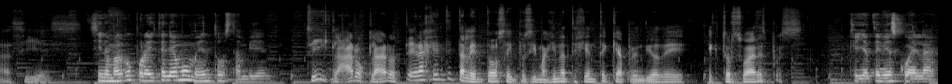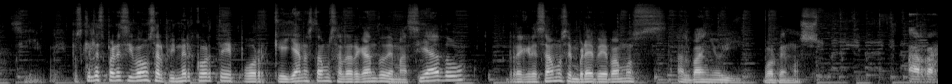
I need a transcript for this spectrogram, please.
así es. Sin embargo, por ahí tenía momentos también. Sí, claro, claro. Era gente talentosa y pues imagínate gente que aprendió de Héctor Suárez, pues que ya tenía escuela. Sí, güey. Pues, ¿qué les parece si vamos al primer corte? Porque ya no estamos alargando demasiado. Regresamos en breve. Vamos al baño y volvemos. Arra.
